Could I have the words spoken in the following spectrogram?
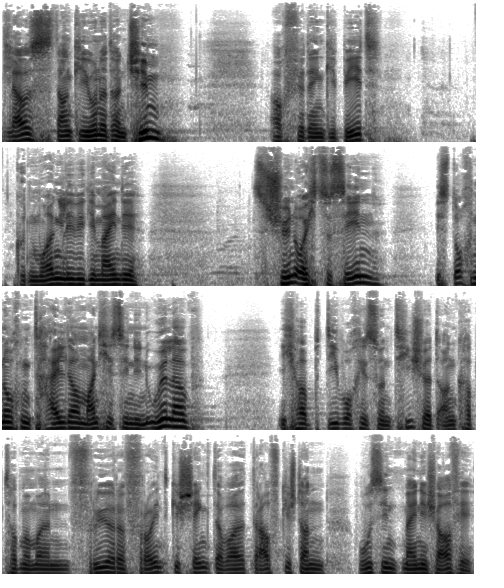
Klaus, danke Jonathan Jim, auch für dein Gebet. Guten Morgen, liebe Gemeinde. Es ist schön, euch zu sehen. Ist doch noch ein Teil da. Manche sind in Urlaub. Ich habe die Woche so ein T-Shirt angehabt, hat mir mal ein früherer Freund geschenkt. Da war drauf gestanden, wo sind meine Schafe?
